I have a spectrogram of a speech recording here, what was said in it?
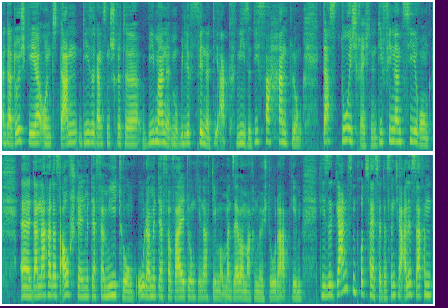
äh, da durchgehe und dann diese ganzen Schritte, wie man eine Immobilie findet, die Akquise, die Verhandlung, das Durchrechnen, die Finanzierung, äh, dann nachher das Aufstellen mit der Vermietung oder mit der Verwaltung, je nachdem, ob man selber machen möchte oder abgeben. Diese ganzen Prozesse, das sind ja alles Sachen,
